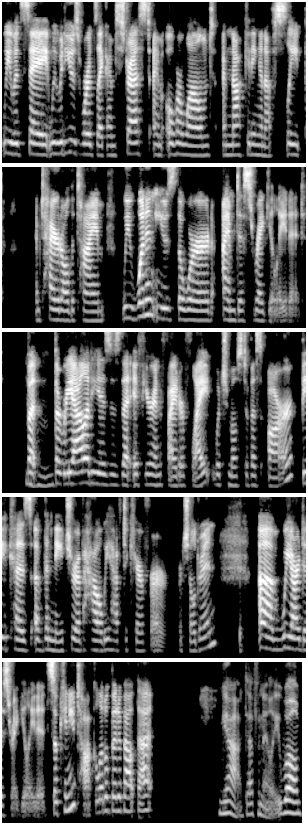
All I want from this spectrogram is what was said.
We would say, we would use words like, I'm stressed, I'm overwhelmed, I'm not getting enough sleep, I'm tired all the time. We wouldn't use the word, I'm dysregulated but mm-hmm. the reality is is that if you're in fight or flight which most of us are because of the nature of how we have to care for our children um, we are dysregulated. So can you talk a little bit about that? Yeah definitely. Well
